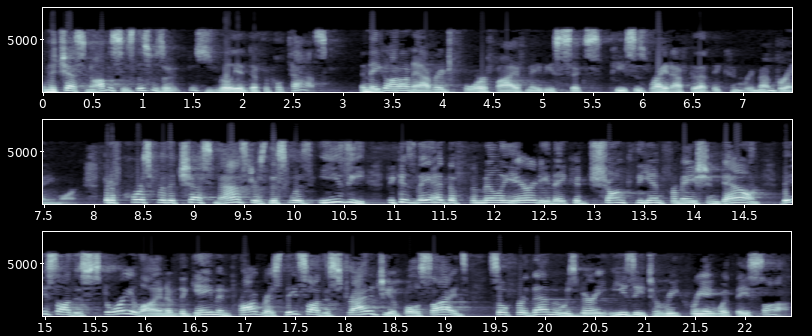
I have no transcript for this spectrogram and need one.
And the chess novices, this was a this was really a difficult task. And they got on average four or five, maybe six pieces right. After that, they couldn't remember anymore. But of course, for the chess masters, this was easy because they had the familiarity. They could chunk the information down. They saw the storyline of the game in progress. They saw the strategy of both sides. So for them, it was very easy to recreate what they saw.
